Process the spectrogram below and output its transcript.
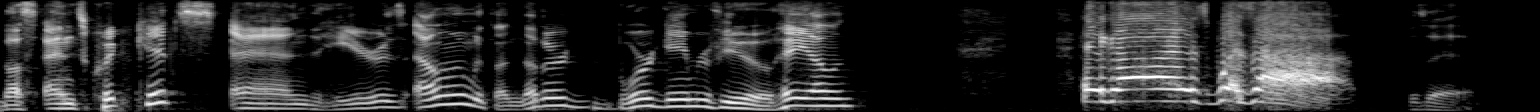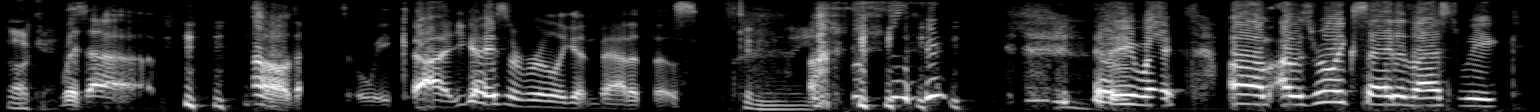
Thus ends Quick Hits, and here's Ellen with another board game review. Hey, Ellen. Hey guys, what's up? What's it? Okay. What's up? oh, that's so weak. God, you guys are really getting bad at this. It's getting late. anyway, um, I was really excited last week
